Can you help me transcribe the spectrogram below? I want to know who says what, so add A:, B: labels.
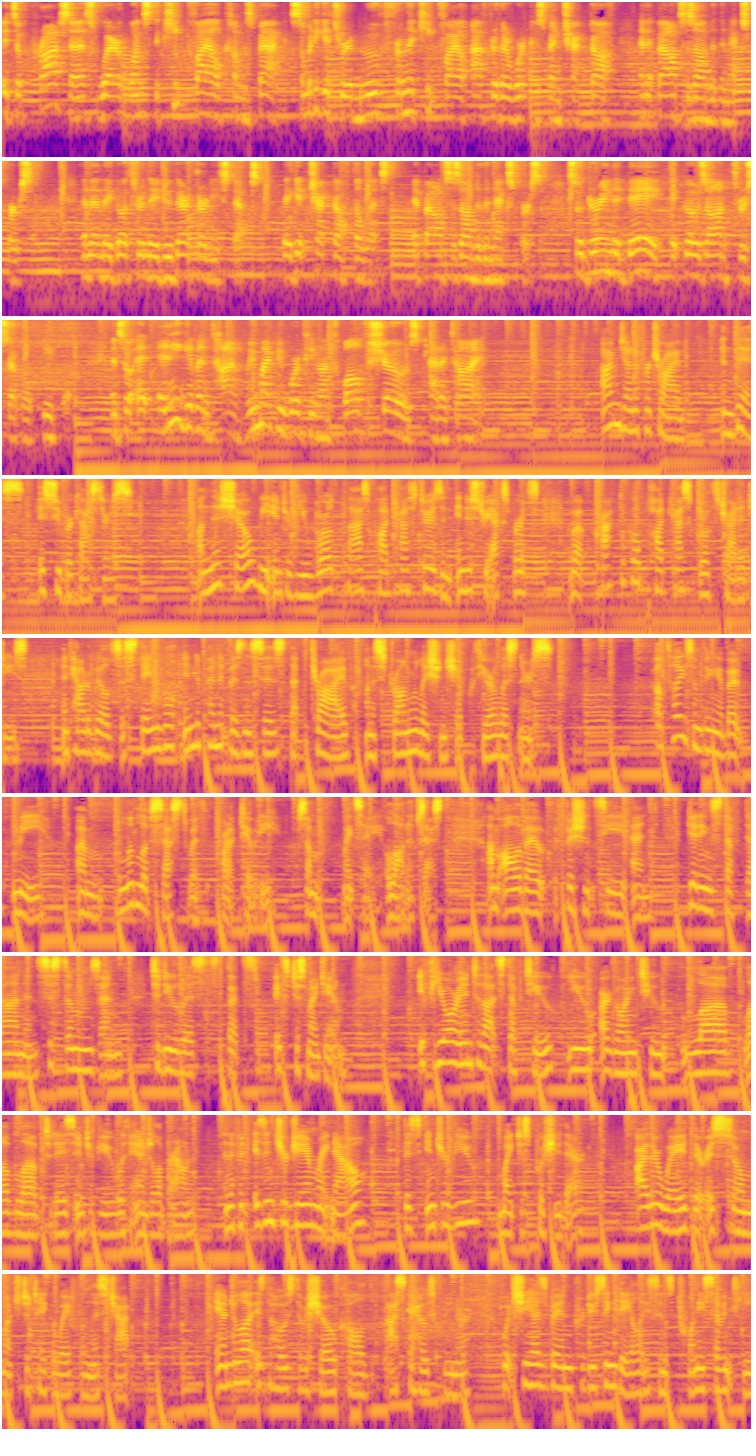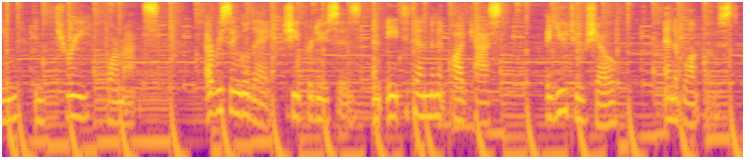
A: it's a process where once the keep file comes back, somebody gets removed from the keep file after their work has been checked off and it bounces on to the next person. And then they go through and they do their 30 steps. They get checked off the list. It bounces on to the next person. So during the day, it goes on through several people. And so at any given time, we might be working on 12 shows at a time.
B: I'm Jennifer Tribe, and this is Supercasters. On this show, we interview world class podcasters and industry experts about practical podcast growth strategies and how to build sustainable independent businesses that thrive on a strong relationship with your listeners. I'll tell you something about me. I'm a little obsessed with productivity. Some might say a lot obsessed. I'm all about efficiency and getting stuff done and systems and to-do lists. That's it's just my jam. If you're into that stuff too, you are going to love, love, love today's interview with Angela Brown. And if it isn't your jam right now, this interview might just push you there. Either way, there is so much to take away from this chat. Angela is the host of a show called Ask a House Cleaner, which she has been producing daily since 2017 in three formats. Every single day, she produces an 8 to 10 minute podcast, a YouTube show, and a blog post.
